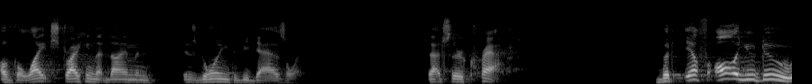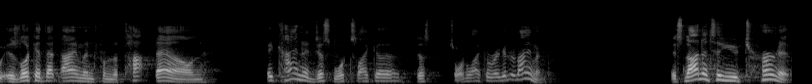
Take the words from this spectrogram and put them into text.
of the light striking that diamond is going to be dazzling. That's their craft. But if all you do is look at that diamond from the top down, it kind of just looks like a, just sort of like a regular diamond. It's not until you turn it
